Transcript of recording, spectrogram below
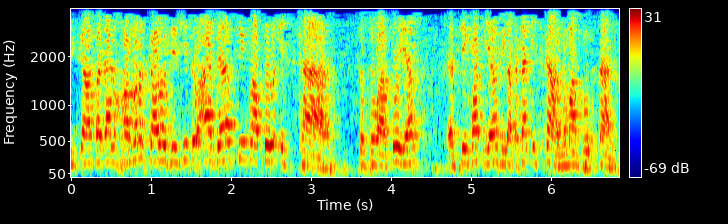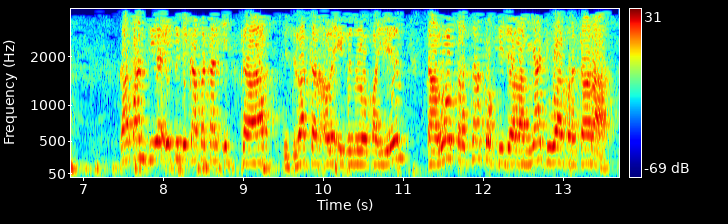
dikatakan khamr kalau di situ ada sifatul iskar, sesuatu yang sifat yang dikatakan iskar, memabukkan. Kapan dia itu dikatakan iskar? Dijelaskan oleh Ibnu Qayyim kalau tercakup di dalamnya dua perkara.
